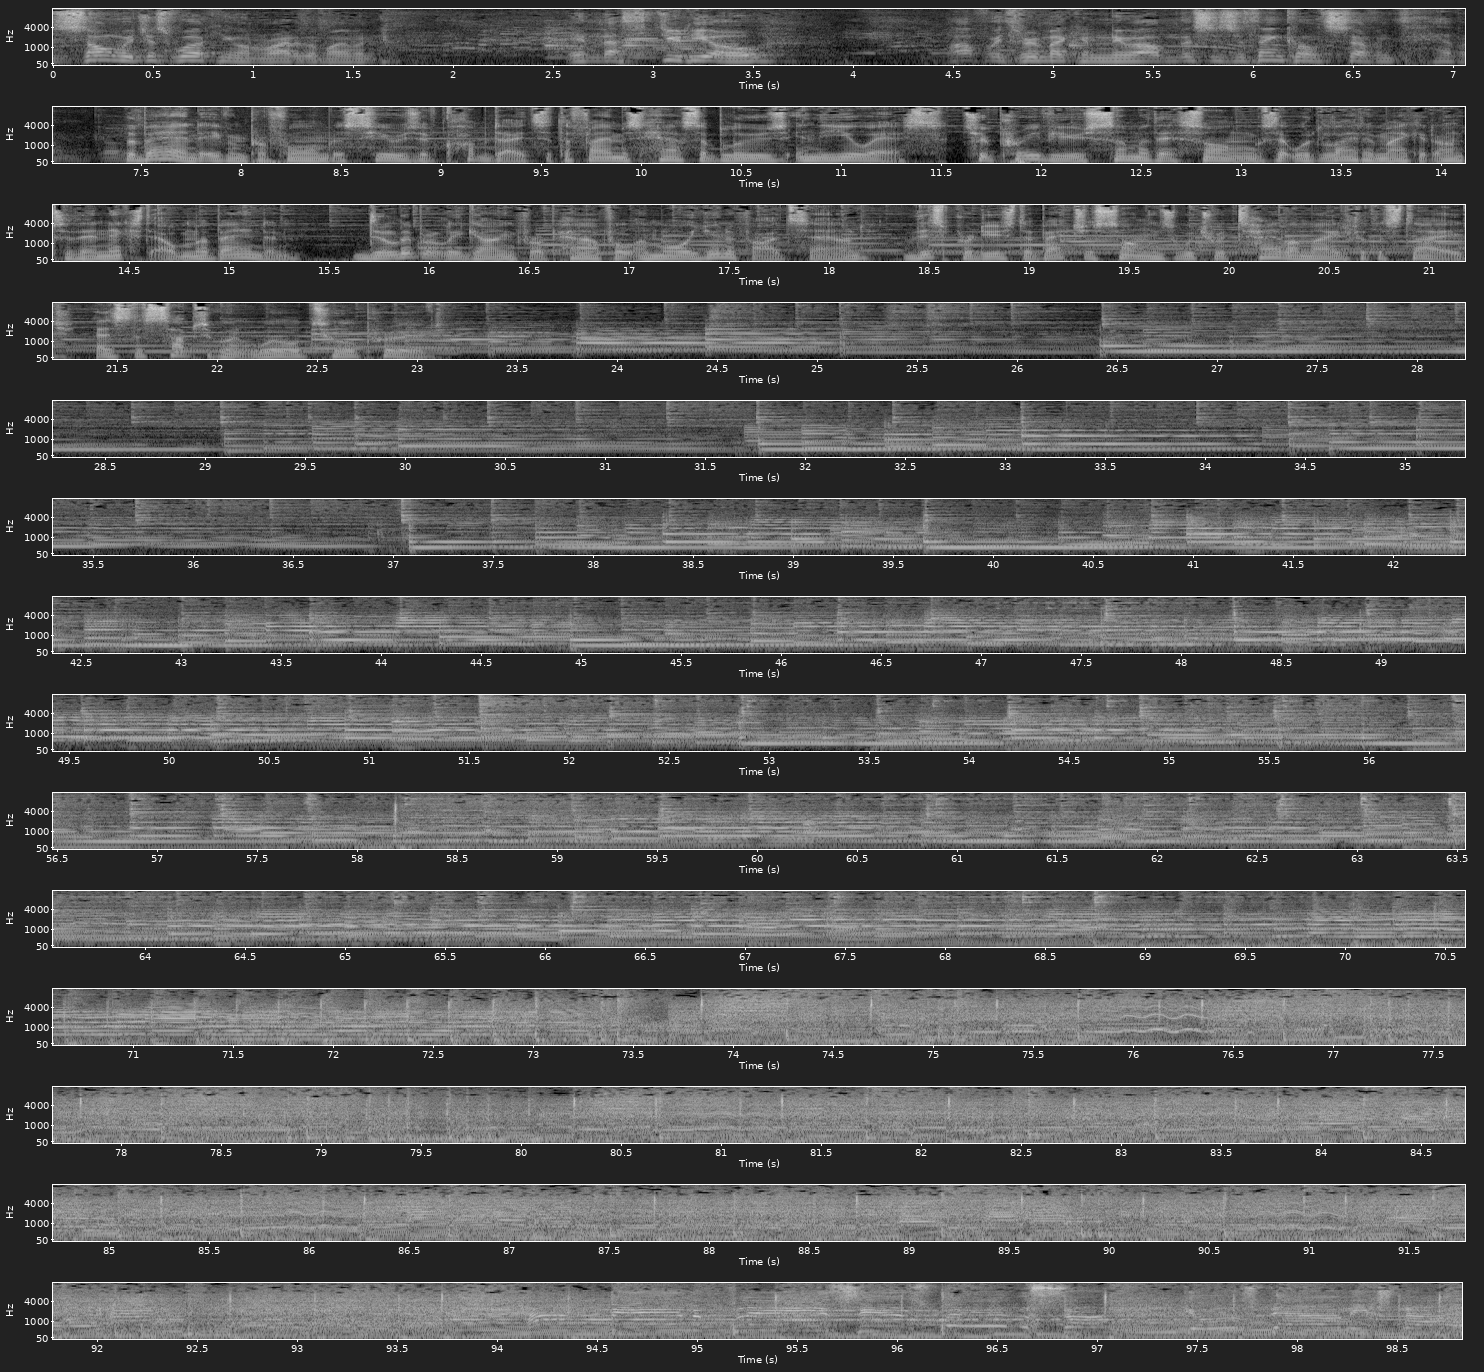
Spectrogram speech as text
A song we're just working on right at the moment in the studio. Halfway through making a new album. This is a thing called Seventh Heaven. The band even performed a series of club dates at the famous House of Blues in the US to preview some of their songs that would later make it onto their next album, Abandon. Deliberately going for a powerful and more unified sound, this produced a batch of songs which were tailor made for the stage, as the subsequent world tour proved. night.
